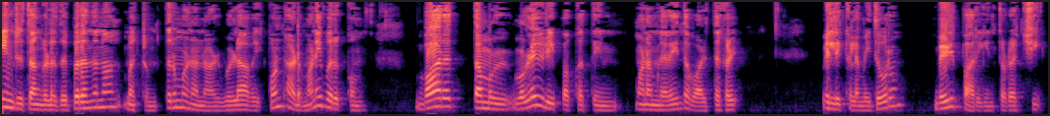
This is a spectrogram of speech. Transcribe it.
இன்று தங்களது பிறந்தநாள் மற்றும் திருமண நாள் விழாவை கொண்டாடும் அனைவருக்கும் பாரத் தமிழ் வளையொலி பக்கத்தின் மனம் நிறைந்த வாழ்த்துகள். வெள்ளிக்கிழமை தோறும் வேள்பாரியின் தொடர்ச்சி.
